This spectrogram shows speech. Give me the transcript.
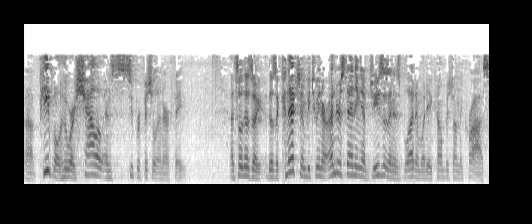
uh, people who are shallow and superficial in our faith. And so there's a, there's a connection between our understanding of Jesus and his blood and what he accomplished on the cross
